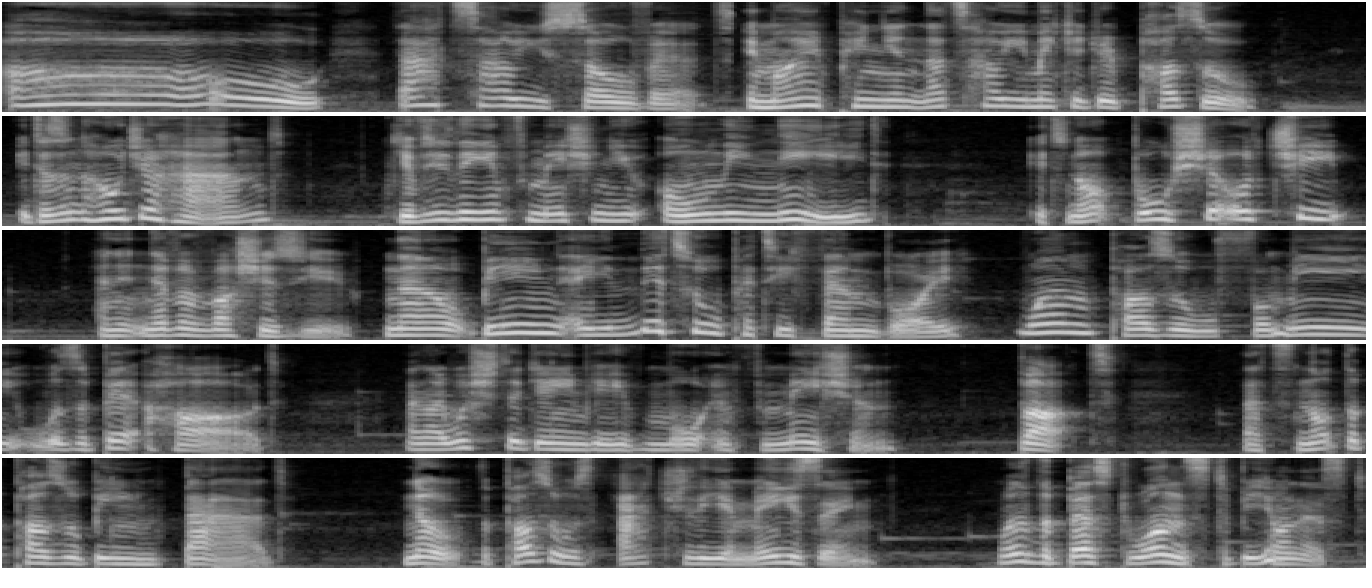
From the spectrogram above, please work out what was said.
oh, that's how you solve it. In my opinion, that's how you make a good puzzle. It doesn't hold your hand, gives you the information you only need, it's not bullshit or cheap, and it never rushes you. Now, being a little petty femboy, one puzzle for me was a bit hard, and I wish the game gave more information, but that's not the puzzle being bad. No, the puzzle was actually amazing. One of the best ones, to be honest.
